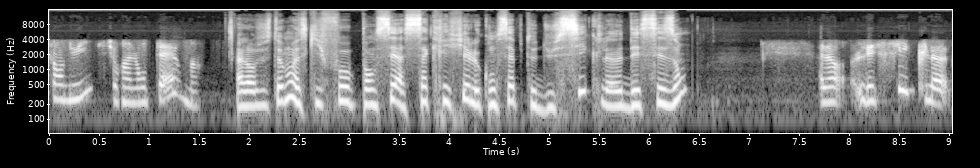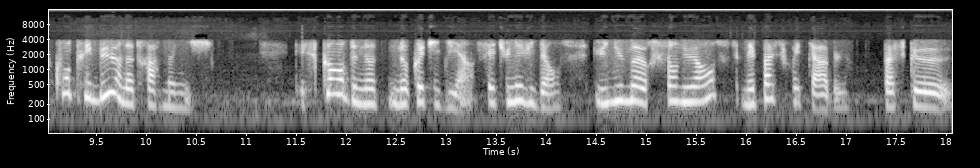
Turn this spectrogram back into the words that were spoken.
sans nuit sur un long terme? Alors justement, est-ce qu'il faut penser à sacrifier le concept du cycle des saisons? Alors les cycles contribuent à notre harmonie et scandent nos, quotidiens. C'est une évidence. Une humeur sans nuance n'est pas souhaitable parce que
